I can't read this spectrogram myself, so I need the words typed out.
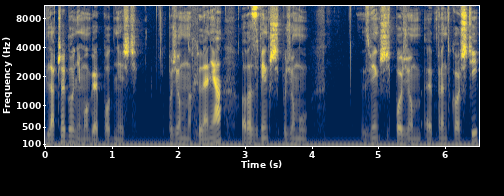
Dlaczego nie mogę podnieść poziomu nachylenia oraz zwiększyć poziomu zwiększyć poziom e, prędkości,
